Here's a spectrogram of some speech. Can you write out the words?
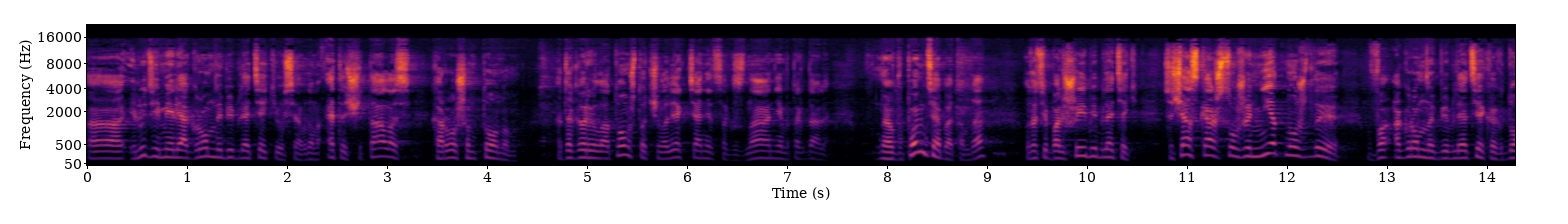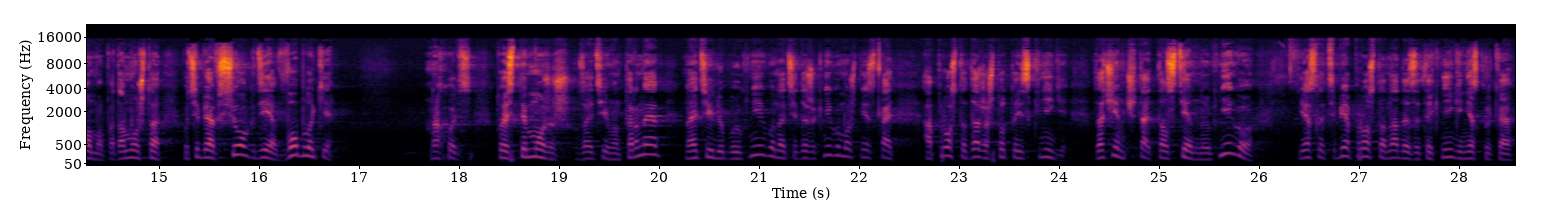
а, и люди имели огромные библиотеки у себя в доме. Это считалось хорошим тоном. Это говорило о том, что человек тянется к знаниям и так далее. Э, вы помните об этом, да? Вот эти большие библиотеки. Сейчас, кажется, уже нет нужды в огромных библиотеках дома, потому что у тебя все где? В облаке находится. То есть ты можешь зайти в интернет, найти любую книгу, найти даже книгу можешь не искать, а просто даже что-то из книги. Зачем читать толстенную книгу, если тебе просто надо из этой книги несколько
